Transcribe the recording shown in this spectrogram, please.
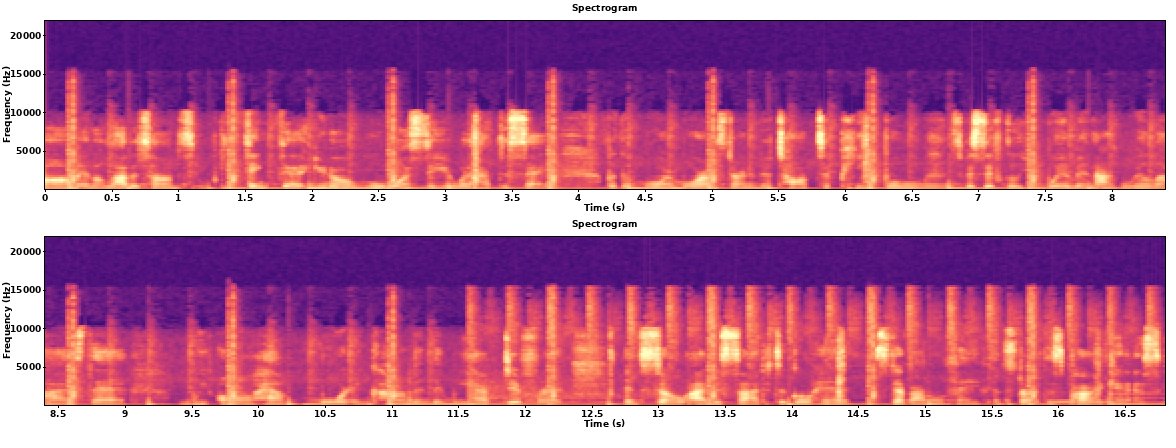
Um, and a lot of times we think that, you know, who wants to hear what I have to say? But the more and more I'm starting to talk to people, specifically women, I realize that we all have more in common than we have different. And so I decided to go ahead, step out on faith, and start this podcast.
